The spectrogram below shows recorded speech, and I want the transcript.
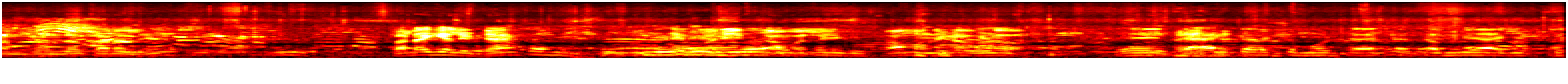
ನಮ್ಗೆ ಒಂದು ಕಾರಲ್ಲಿ ಪಟಾಕಿಯಲ್ಲಿಟ್ಟೆ ಕಾಮನ್ ಇಡಗಳು ಟ್ಯಾಂಕರ್ಗೆ ಮೂರು ಟ್ಯಾಂಕರ್ ಕಮ್ಮಿ ಆಗಿತ್ತು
